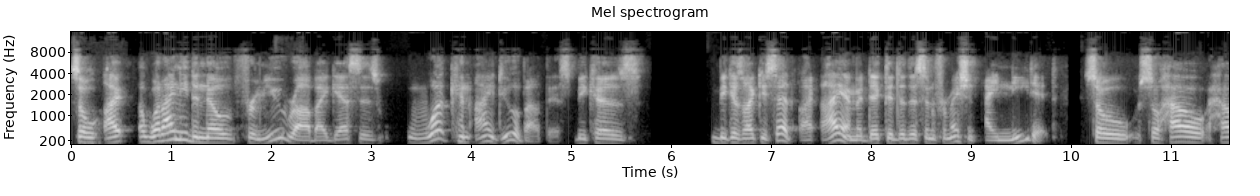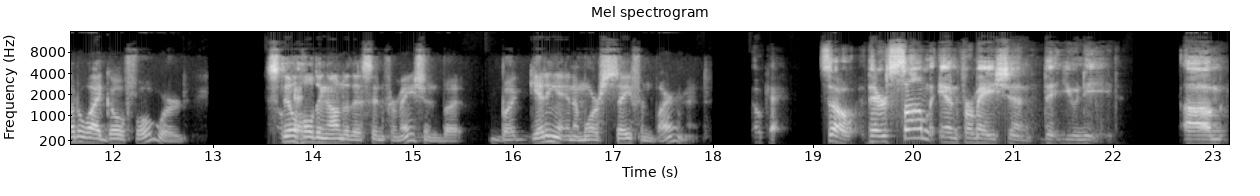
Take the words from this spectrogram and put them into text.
so I what I need to know from you, Rob, I guess, is what can I do about this? Because because like you said, I, I am addicted to this information. I need it. So so how how do I go forward? Still okay. holding on to this information, but but getting it in a more safe environment. Okay. So there's some information that you need. Um,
